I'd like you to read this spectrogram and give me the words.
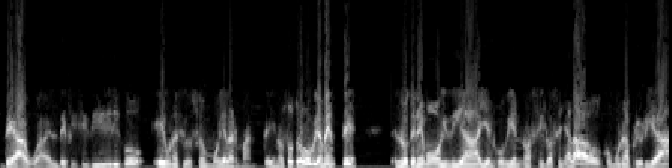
de agua, el déficit hídrico es una situación muy alarmante y nosotros obviamente lo tenemos hoy día y el gobierno así lo ha señalado como una prioridad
